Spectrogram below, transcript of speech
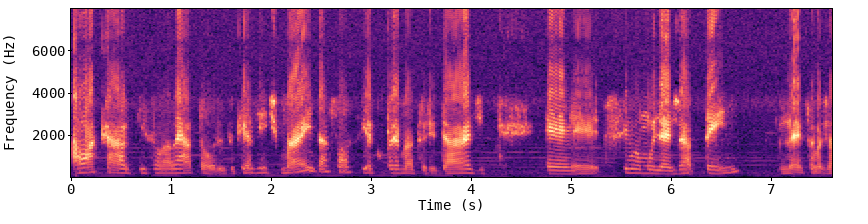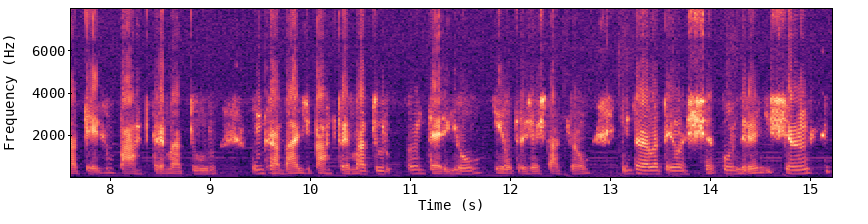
ao acaso, que são aleatórias. O que a gente mais associa com prematuridade é se uma mulher já tem, né, se ela já teve um parto prematuro, um trabalho de parto prematuro anterior em outra gestação, então ela tem uma, uma grande chance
